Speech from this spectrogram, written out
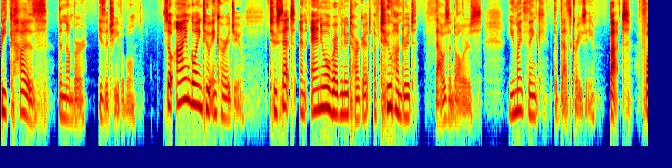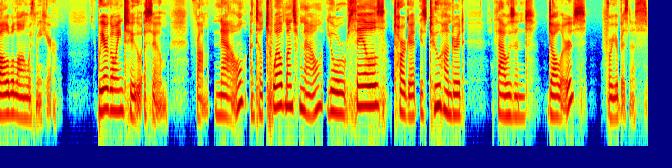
because the number is achievable. So I'm going to encourage you to set an annual revenue target of $200,000. You might think that that's crazy, but follow along with me here. We are going to assume from now until 12 months from now, your sales target is $200,000 for your business.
